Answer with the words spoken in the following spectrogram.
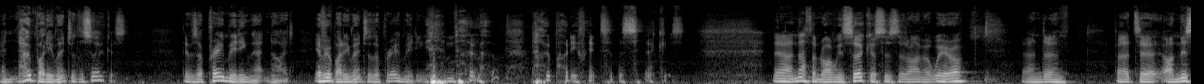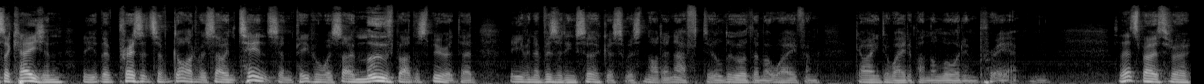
and nobody went to the circus. There was a prayer meeting that night. Everybody went to the prayer meeting. nobody went to the circus. Now, nothing wrong with circuses that I'm aware of, and um, but uh, on this occasion, the, the presence of God was so intense, and people were so moved by the Spirit that even a visiting circus was not enough to lure them away from going to wait upon the Lord in prayer. So that's both for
